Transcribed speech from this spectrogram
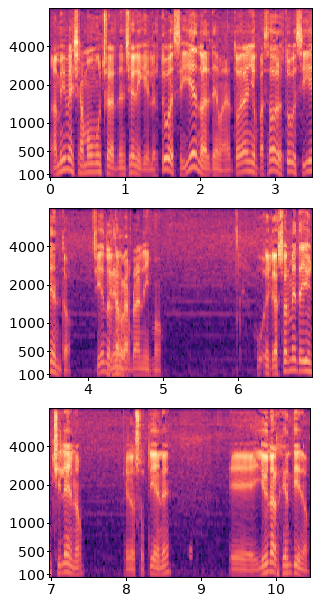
a mí me llamó mucho la atención y que lo estuve siguiendo al tema todo el año pasado lo estuve siguiendo siguiendo el Mirá terraplanismo eh, casualmente hay un chileno que lo sostiene eh, y un argentino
